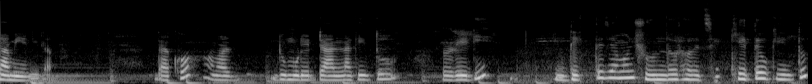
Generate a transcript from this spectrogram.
নামিয়ে নিলাম। দেখো, আমার ডুমুরের ডালনা কিন্তু রেডি দেখতে যেমন সুন্দর হয়েছে, খেতেও কিন্তু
